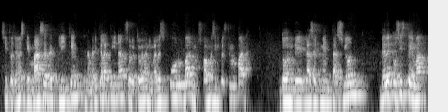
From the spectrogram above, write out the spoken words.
situaciones que más se repliquen en América Latina, sobre todo en animales urbanos, fauna silvestre urbana, donde la segmentación del ecosistema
